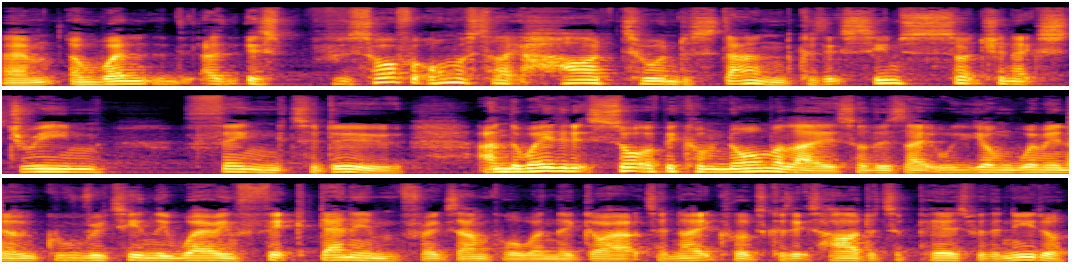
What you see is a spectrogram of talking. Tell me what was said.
um, and when uh, it's sort of almost like hard to understand because it seems such an extreme thing to do. And the way that it's sort of become normalized so there's like young women are routinely wearing thick denim for example when they go out to nightclubs because it's harder to pierce with a needle.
